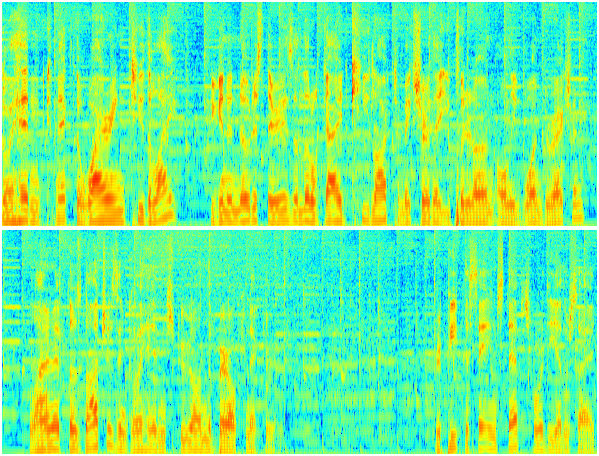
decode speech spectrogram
Go ahead and connect the wiring to the light. You're going to notice there is a little guide key lock to make sure that you put it on only one direction. Line up those notches and go ahead and screw on the barrel connector. Repeat the same steps for the other side.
